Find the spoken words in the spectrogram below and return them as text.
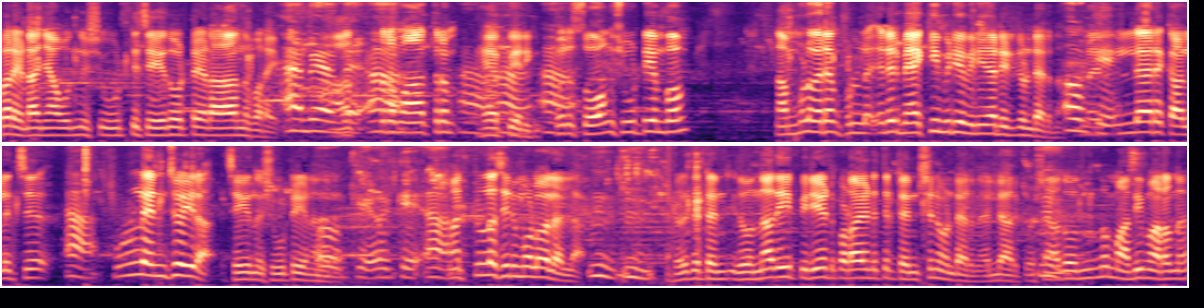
പറയണ്ട ഞാൻ ഒന്ന് ഷൂട്ട് ചെയ്തോട്ടേടാ എന്ന് പറയും. അതെ അതെ. അത്രമാത്രം ഹാപ്പി ആയിരിക്കും. ഒരു സോങ് ഷൂട്ട് ചെയ്യുമ്പോൾ നമ്മൾ വരെ ഫുൾ എന്റെ ഒരു മേക്കിംഗ് വീഡിയോ വിനീതായിട്ട് ഇട്ടിട്ടുണ്ടായിരുന്നു. എല്ലാവരും കളിച്ച് ഫുൾ എൻജോയ് ചെയ്യുന്നത് ഷൂട്ട് ചെയ്യണത്. മറ്റുള്ള സിനിമകൾ പോലല്ല. ഇത് ഒന്നാമത് ഈ പീരീഡ് പടമായിട്ട് ടെൻഷനും ഉണ്ടായിരുന്നു എല്ലാവർക്കും. പക്ഷെ അതൊന്നും മതി മറന്ന്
